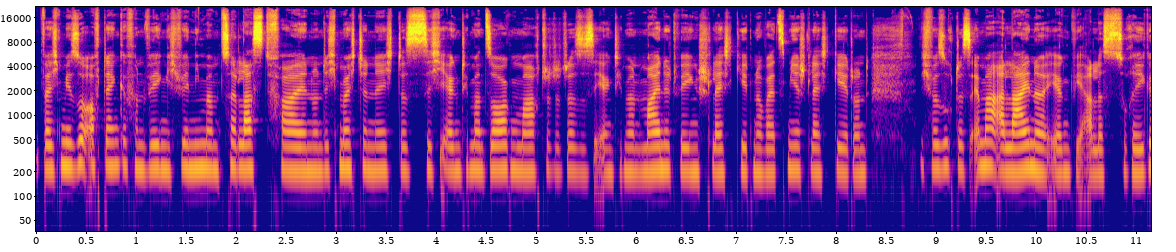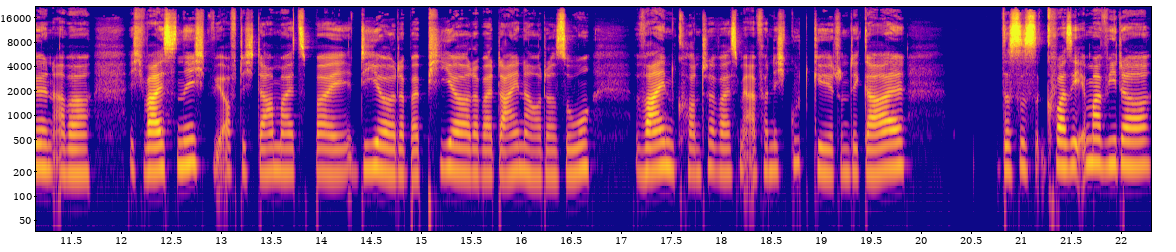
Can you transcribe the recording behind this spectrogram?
weil ich mir so oft denke, von wegen, ich will niemandem zur Last fallen und ich möchte nicht, dass sich irgendjemand Sorgen macht oder dass es irgendjemand meinetwegen schlecht geht, nur weil es mir schlecht geht. Und ich versuche das immer alleine irgendwie alles zu regeln, aber ich weiß nicht, wie oft ich damals bei dir oder bei Pia oder bei deiner oder so weinen konnte, weil es mir einfach nicht gut geht. Und egal, dass es quasi immer wieder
